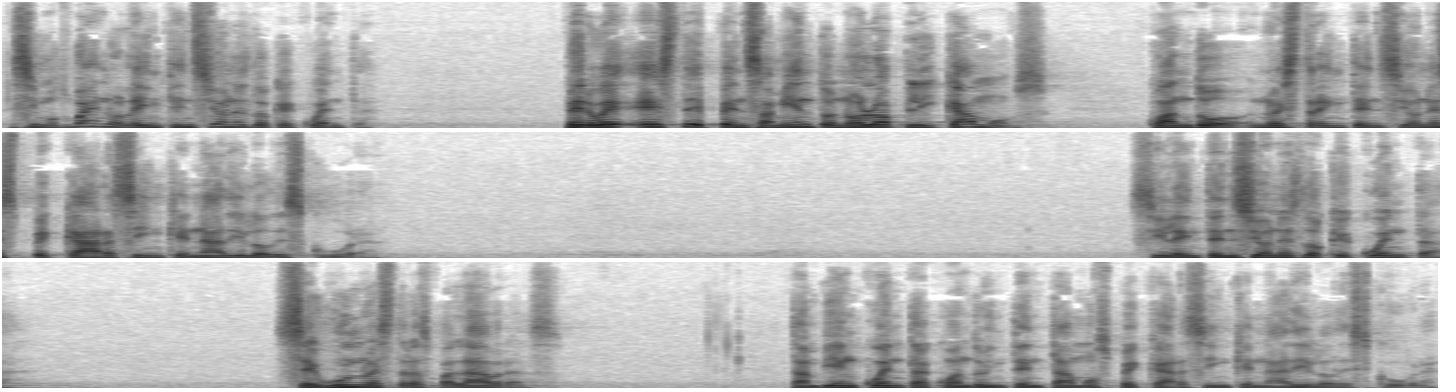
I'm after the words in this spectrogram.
decimos, bueno, la intención es lo que cuenta. Pero e-, este pensamiento no lo aplicamos cuando nuestra intención es pecar sin que nadie lo descubra. si la intención es lo que cuenta, según nuestras palabras, también cuenta cuando intentamos pecar sin que nadie lo descubra.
